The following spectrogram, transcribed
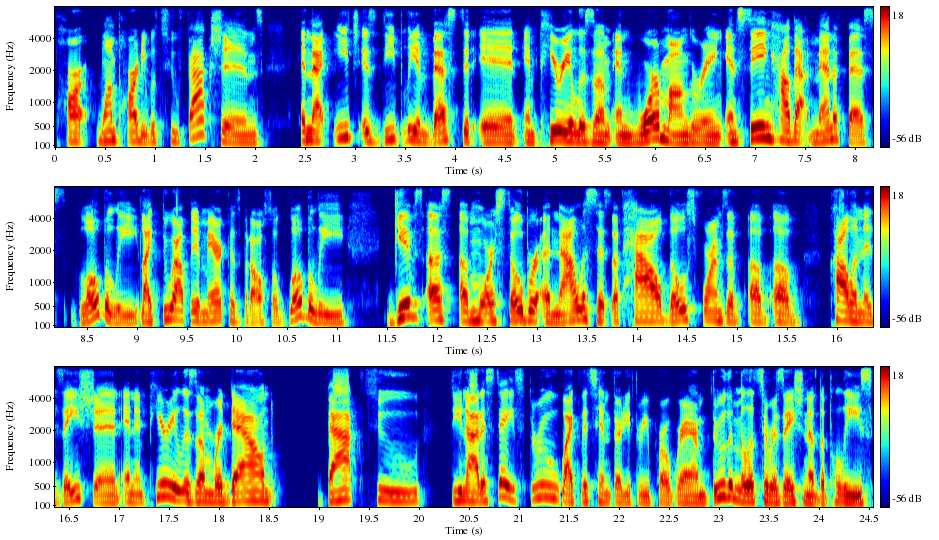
part one party with two factions and that each is deeply invested in imperialism and warmongering and seeing how that manifests globally, like throughout the Americas, but also globally, gives us a more sober analysis of how those forms of, of, of colonization and imperialism redound back to the United States through like the 1033 program, through the militarization of the police,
